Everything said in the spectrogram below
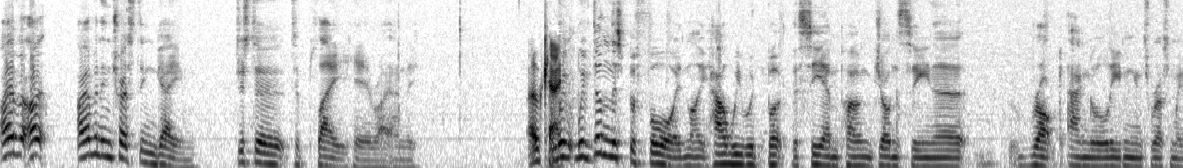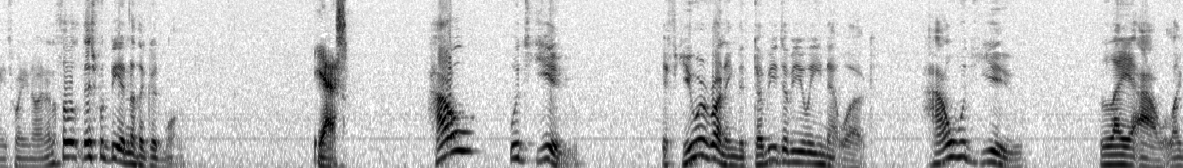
I have, I, I have an interesting game just to, to play here, right, Andy? Okay. We, we've done this before in like how we would book the CM Punk, John Cena, Rock angle leading into WrestleMania 29, and I thought this would be another good one. Yes. How would you, if you were running the WWE network, how would you lay it out? Like,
